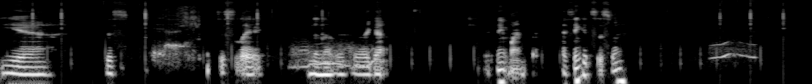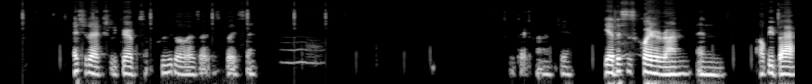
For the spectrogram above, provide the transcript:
Yeah, this, this leg, and another, what I got. I think mine, but I think it's this way. I should actually grab some food while I was at this place there. Okay. Yeah, this is quite a run, and I'll be back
